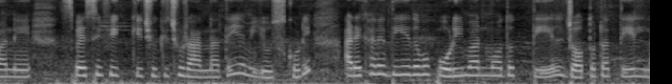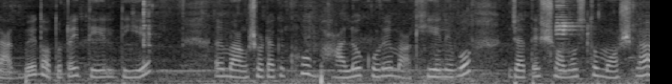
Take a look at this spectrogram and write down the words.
মানে স্পেসিফিক কিছু কিছু রান্নাতেই আমি ইউজ করি। আর এখানে দিয়ে দেবো পরিমাণ মতো তেল, যতটা তেল লাগবে ততটাই তেল দিয়ে আমি মাংসটাকে খুব ভালো করে মাখিয়ে নেব যাতে সমস্ত মশলা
